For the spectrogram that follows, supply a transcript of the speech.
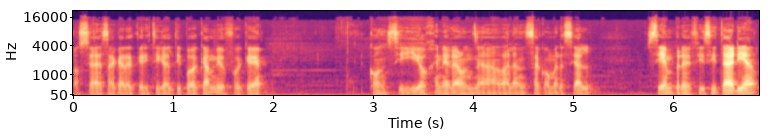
O sea, esa característica del tipo de cambio fue que consiguió generar una balanza comercial siempre deficitaria,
